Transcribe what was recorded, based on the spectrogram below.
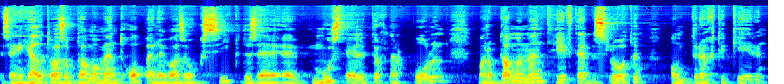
zijn geld was op dat moment op en hij was ook ziek, dus hij, hij moest eigenlijk terug naar Polen. Maar op dat moment heeft hij besloten om terug te keren.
